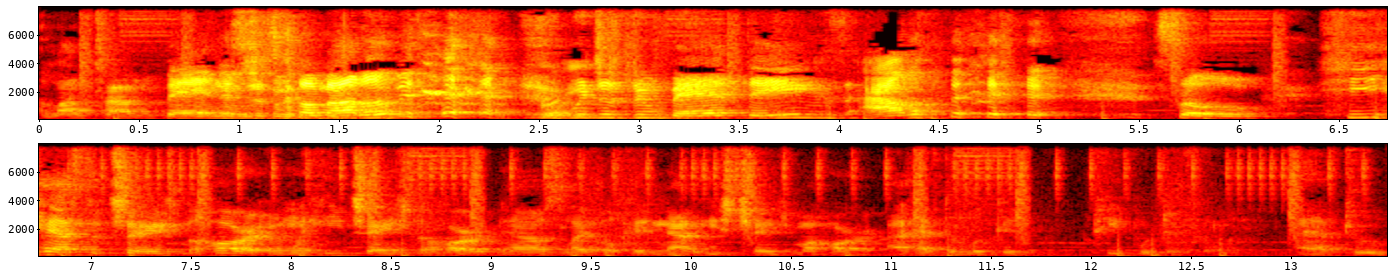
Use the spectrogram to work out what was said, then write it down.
a lot of times badness just come out of it. we just do bad things out of it. So he has to change the heart, and when he changed the heart, now it's like, okay, now that he's changed my heart, I have to look at people differently. I have to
